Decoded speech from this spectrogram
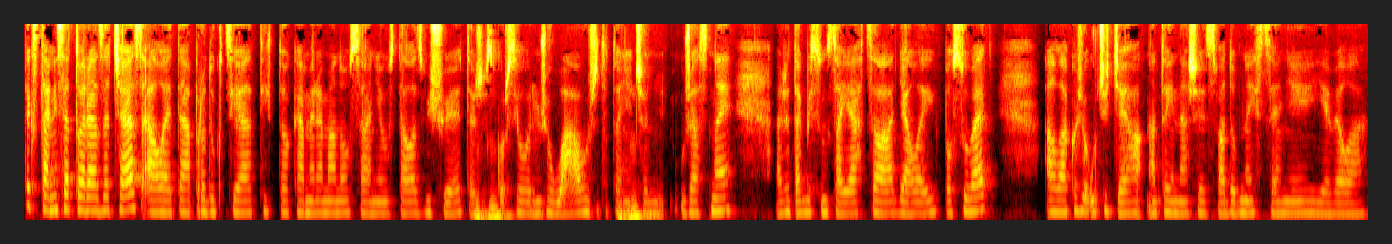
Tak stane sa to raz za čas, ale tá produkcia týchto kameramanov sa neustále zvyšuje, takže mm-hmm. skôr si hovorím, že wow, že toto je niečo mm-hmm. úžasné a že tak by som sa ja chcela ďalej posúvať. Ale akože určite na tej našej svadobnej scéne je veľa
